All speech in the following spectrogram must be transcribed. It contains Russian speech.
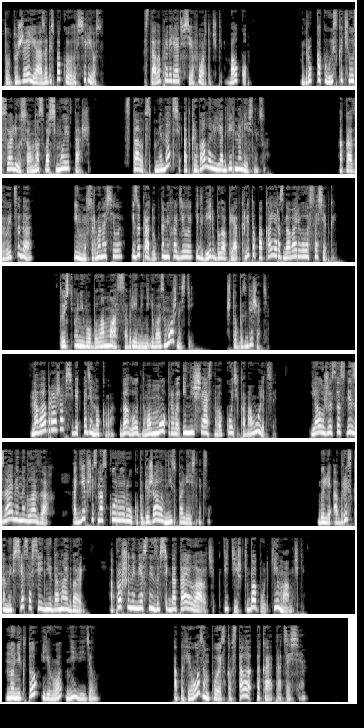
Тут уже я забеспокоилась всерьез. Стала проверять все форточки, балкон. Вдруг как выскочил и свалился, а у нас восьмой этаж. Стала вспоминать, открывала ли я дверь на лестницу. Оказывается, да. И мусор выносила, и за продуктами ходила, и дверь была приоткрыта, пока я разговаривала с соседкой. То есть у него была масса времени и возможностей, чтобы сбежать. Навоображав себе одинокого, голодного, мокрого и несчастного котика на улице, я уже со слезами на глазах, одевшись на скорую руку, побежала вниз по лестнице. Были обрысканы все соседние дома и дворы, опрошены местные завсегдатаи лавочек, детишки, бабульки и мамочки. Но никто его не видел. Апофеозом поисков стала такая процессия.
